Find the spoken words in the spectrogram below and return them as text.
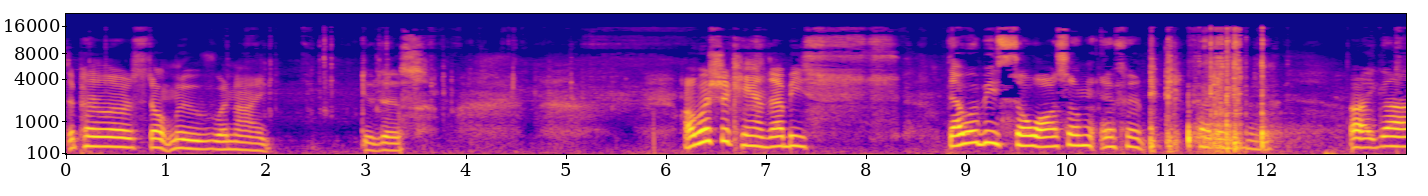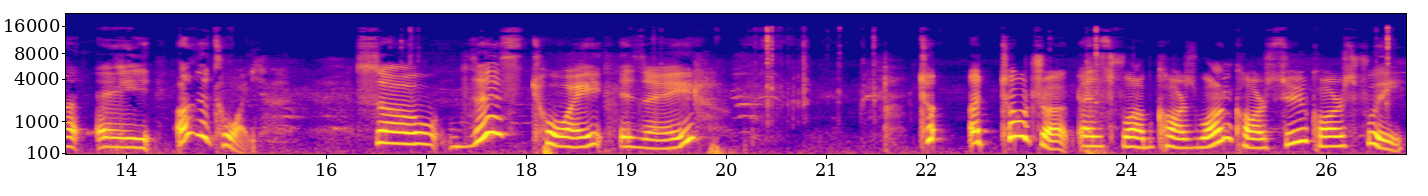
The pillars don't move when I do this. I wish it can. That'd be That would be so awesome if it petted me. I got a other toy. So this toy is a a tow truck. It's from Cars 1, Cars 2, Cars 3.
